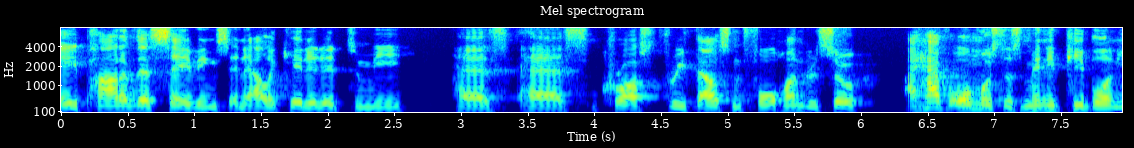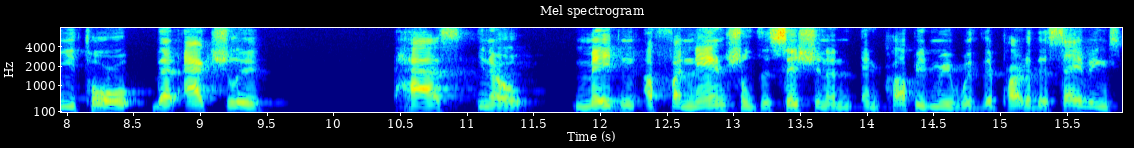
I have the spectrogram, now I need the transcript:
a part of their savings and allocated it to me has has crossed 3400 so i have almost as many people in etoro that actually has you know made a financial decision and, and copied me with their part of their savings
